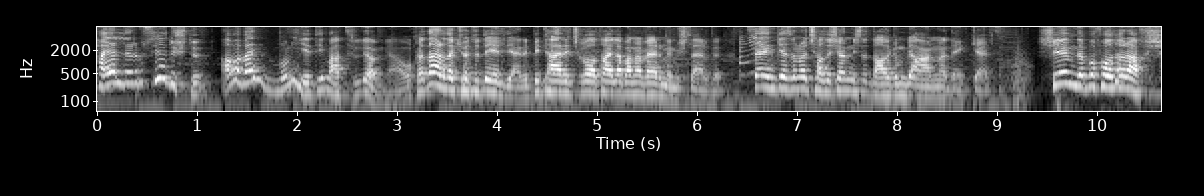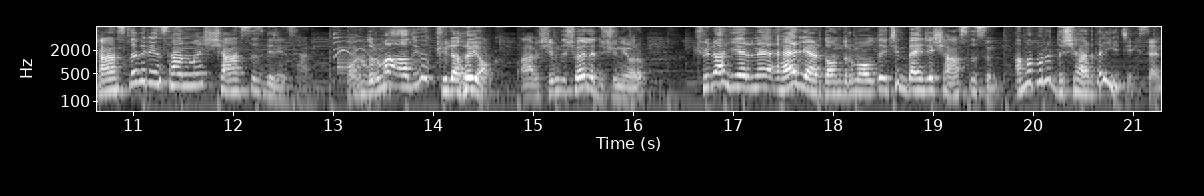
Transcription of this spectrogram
hayallerim suya düştü. Ama ben bunu yediğimi hatırlıyorum ya. O kadar da kötü değildi yani. Bir tane çikolatayla bana vermemişlerdi. Sen kesin o çalışanın işte dalgın bir anına denk geldin. Şimdi bu fotoğraf şanslı bir insan mı? Şanssız bir insan. Dondurma alıyor külahı yok. Abi şimdi şöyle düşünüyorum. Külah yerine her yer dondurma olduğu için bence şanslısın. Ama bunu dışarıda yiyeceksen,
